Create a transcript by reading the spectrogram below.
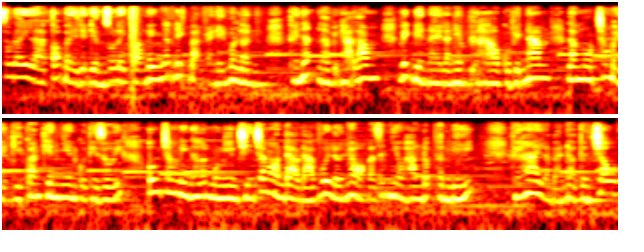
Sau đây là top 7 địa điểm du lịch Quảng Ninh nhất định bạn phải đến một lần. Thứ nhất là Vịnh Hạ Long. Vịnh biển này là niềm tự hào của Việt Nam, là một trong 7 kỳ quan thiên nhiên của thế giới, ôm trong mình hơn 1.900 hòn đảo đá vôi lớn nhỏ và rất nhiều hang động thần bí. Thứ hai là bán đảo Tuần Châu.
